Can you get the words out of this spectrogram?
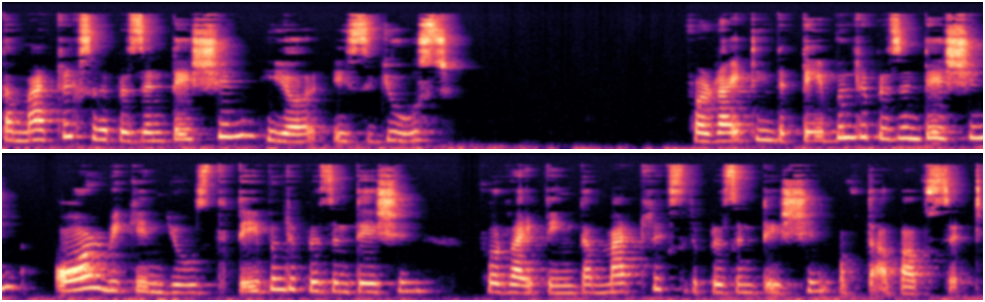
the matrix representation here is used for writing the table representation or we can use the table representation for writing the matrix representation of the above set.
